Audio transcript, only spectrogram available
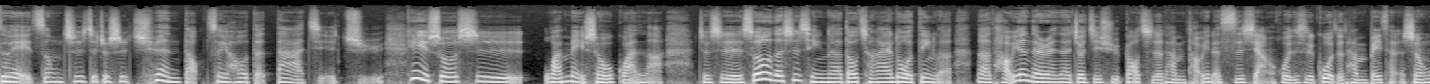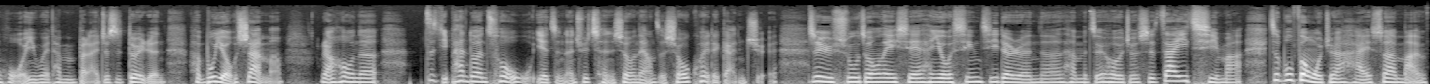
对，总之这就是劝导最后的大结局，可以说是完美收官啦。就是所有的事情呢都尘埃落定了，那讨厌的人呢就继续保持着他们讨厌的思想，或者是过着他们悲惨的生活，因为他们本来就是对人很不友善嘛。然后呢，自己判断错误，也只能去承受那样子羞愧的感觉。至于书中那些很有心机的人呢，他们最后就是在一起嘛。这部分我觉得还算蛮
